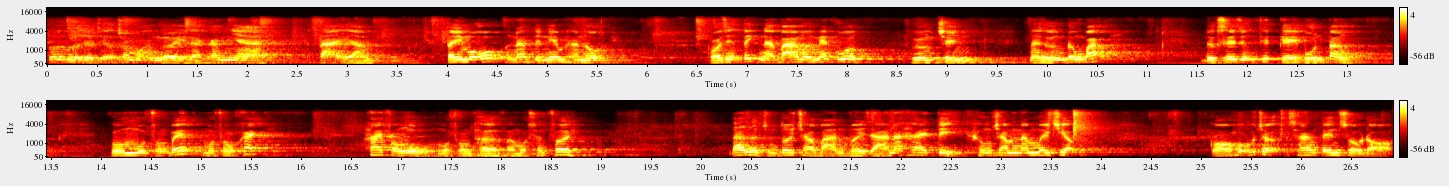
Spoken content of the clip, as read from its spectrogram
Tôi vừa giới thiệu cho mọi người là căn nhà tại à, Tây Mỗ Nam Từ Liêm Hà Nội. Có diện tích là 30 mét vuông hướng chính là hướng đông bắc được xây dựng thiết kế 4 tầng gồm một phòng bếp một phòng khách hai phòng ngủ một phòng thờ và một sân phơi. Đang được chúng tôi chào bán với giá là 2 tỷ 050 triệu. Có hỗ trợ sang tên sổ đỏ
